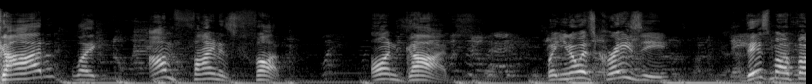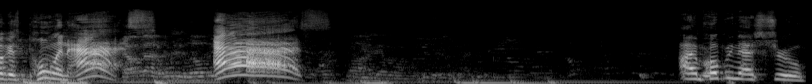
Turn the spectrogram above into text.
God, like, I'm fine as fuck. On God. But you know what's crazy? This motherfucker's pulling ass. Ass! I'm hoping that's true.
